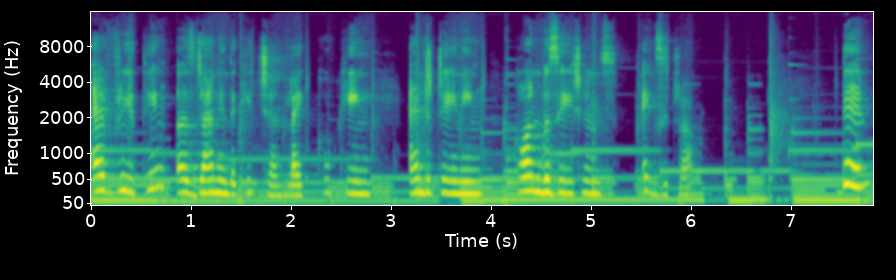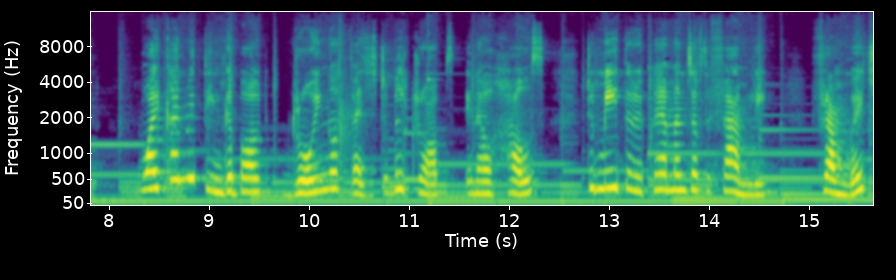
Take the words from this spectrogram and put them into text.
Everything is done in the kitchen like cooking, entertaining, conversations, etc. Then why can't we think about growing of vegetable crops in our house to meet the requirements of the family from which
